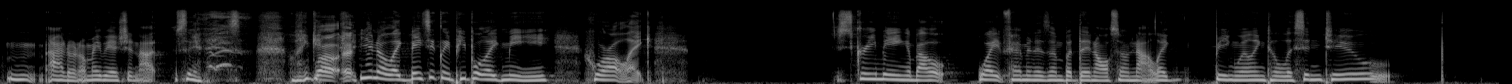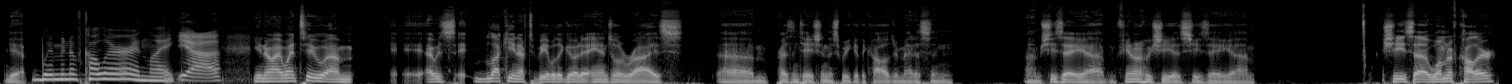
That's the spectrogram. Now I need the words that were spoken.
Mm, I don't know maybe I should not say this like Well, uh, you know like basically people like me who are all like screaming about white feminism but then also not like being willing to listen to Yeah. women of color and like Yeah. You know, I went to. Um, I was lucky enough to be able to go to Angela Rye's um, presentation this week at the College of Medicine. Um, she's a. Um, if you don't know who she is, she's a. Um, she's a woman of color,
